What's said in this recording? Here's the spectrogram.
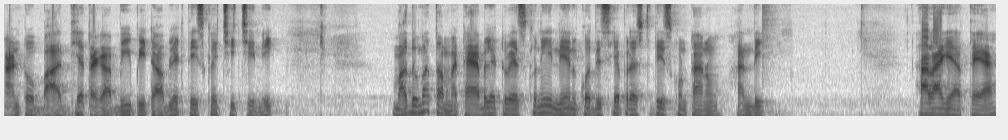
అంటూ బాధ్యతగా బీపీ టాబ్లెట్ తీసుకొచ్చి ఇచ్చింది. మధుమతమ్మ ట్యాబ్లెట్ వేసుకుని నేను కొద్దిసేపు రెస్ట్ తీసుకుంటాను అంది. అలాగే అత్తయ్య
